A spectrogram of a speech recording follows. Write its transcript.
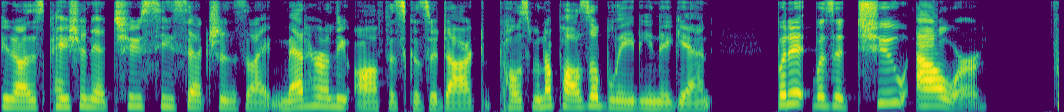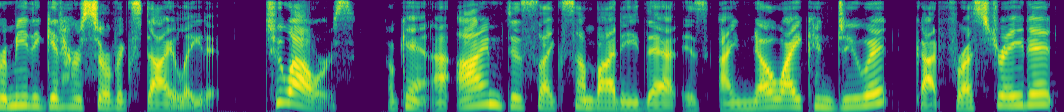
You know, this patient had two C sections, and I met her in the office because her doctor postmenopausal bleeding again. But it was a two hour for me to get her cervix dilated. Two hours. Okay. I'm just like somebody that is, I know I can do it, got frustrated,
